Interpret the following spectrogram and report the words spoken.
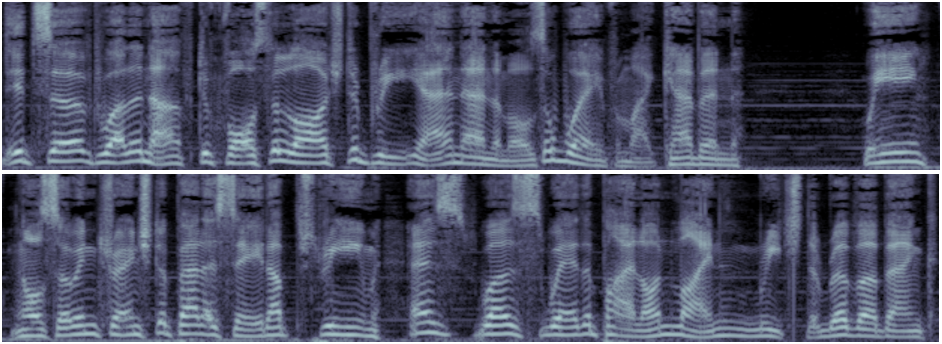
it served well enough to force the large debris and animals away from my cabin. We also entrenched a palisade upstream, as was where the pylon line reached the river bank.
